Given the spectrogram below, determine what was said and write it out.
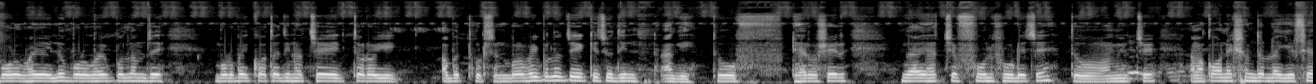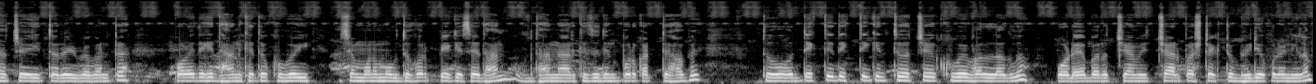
বড় ভাই এলো বড় ভাই বললাম যে, বড় ভাই কতদিন হচ্ছে তোর ওই আবাদ করছেন? বড় ভাই বলল যে, কিছুদিন আগে। তো ঢেঁড়সের গায়ে হচ্ছে ফুল ফুটেছে। তো আমি হচ্ছে, আমাকে অনেক সুন্দর লাগিয়েছে হচ্ছে এই তরের বাগানটা। পরে দেখি ধান খেতে খুবই হচ্ছে মনোমুগ্ধকর পেকেছে ধান। ধান আর কিছুদিন পর কাটতে হবে। তো দেখতে দেখতে কিন্তু হচ্ছে খুবই ভালো লাগল। পরে আবার হচ্ছে আমি চার পাঁচটা একটু ভিডিও করে নিলাম।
